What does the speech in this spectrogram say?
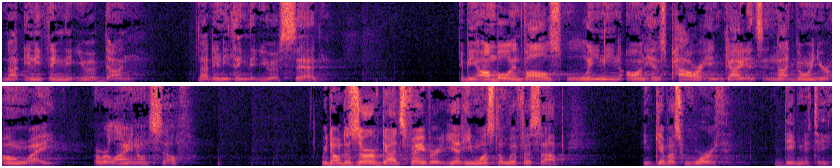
not anything that you have done, not anything that you have said. To be humble involves leaning on his power and guidance and not going your own way or relying on self. We don't deserve God's favor, yet he wants to lift us up and give us worth, dignity,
